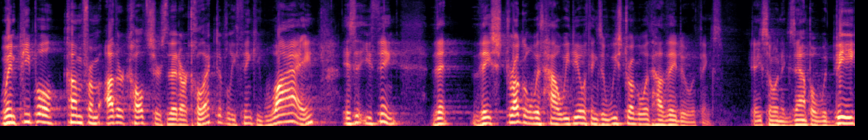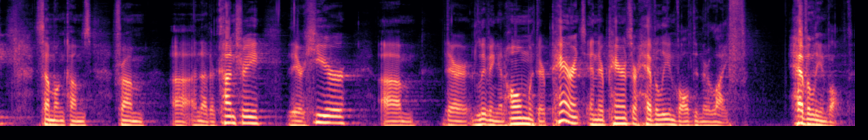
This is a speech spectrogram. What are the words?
when people come from other cultures that are collectively thinking, why is it you think that they struggle with how we deal with things and we struggle with how they deal with things? Okay, so an example would be someone comes from uh, another country, they're here, um, they're living at home with their parents, and their parents are heavily involved in their life. Heavily involved.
